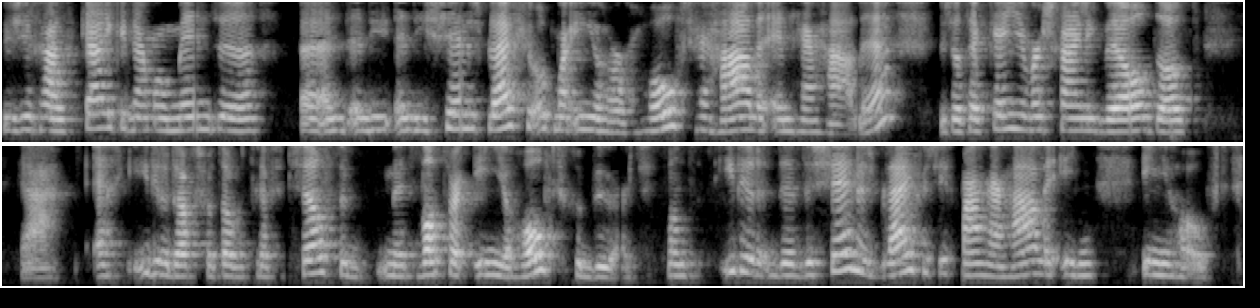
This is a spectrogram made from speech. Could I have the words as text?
Dus je gaat kijken naar momenten uh, en, en, die, en die scènes blijf je ook maar in je hoofd herhalen en herhalen. Hè? Dus dat herken je waarschijnlijk wel, dat ja, eigenlijk iedere dag is wat dat betreft hetzelfde met wat er in je hoofd gebeurt. Want iedere, de, de scènes blijven zich maar herhalen in, in je hoofd.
